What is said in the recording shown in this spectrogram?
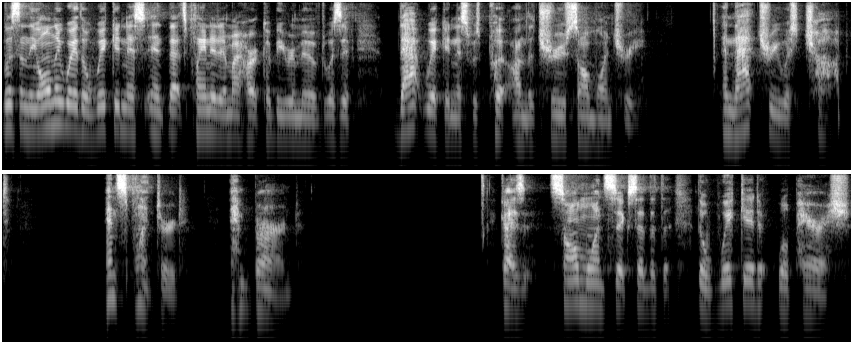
Listen, the only way the wickedness that's planted in my heart could be removed was if that wickedness was put on the true Psalm 1 tree. And that tree was chopped and splintered and burned. Guys, Psalm 1 6 said that the, the wicked will perish.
